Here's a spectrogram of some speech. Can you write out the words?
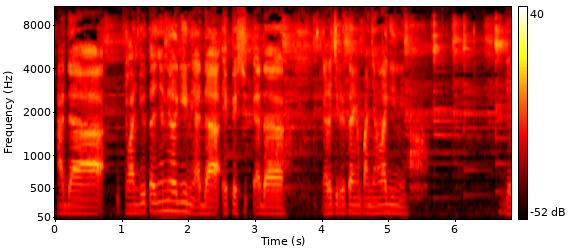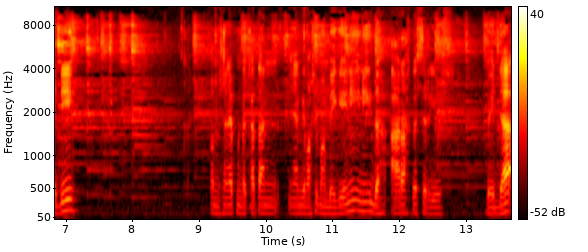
ada kelanjutannya nih lagi nih ada episode ada ada cerita yang panjang lagi nih jadi kalau misalnya pendekatan yang dimaksud Bang BG ini ini udah arah ke serius. Beda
